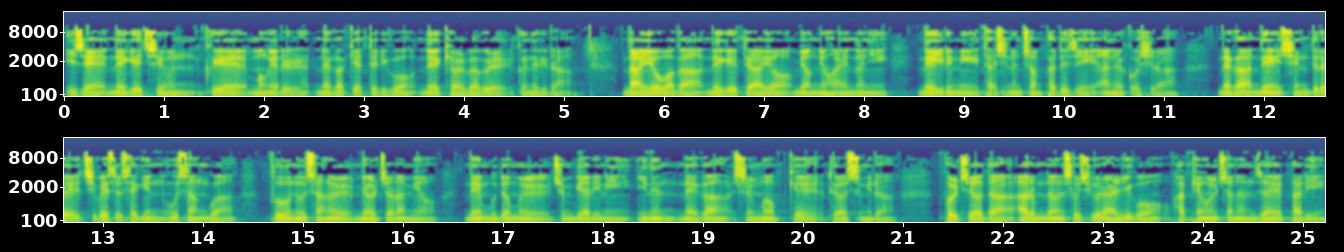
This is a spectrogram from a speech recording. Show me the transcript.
이제 내게 지은 그의 멍에를 내가 깨뜨리고 내 결박을 끊으리라. 나 여호와가 내게 대하여 명령하였느니 내 이름이 다시는 전파되지 않을 것이라. 내가 내 신들의 집에서 새긴 우상과 부은 우상을 멸절하며 내 무덤을 준비하리니 이는 내가 쓸모없게 되었습니다. 볼지어다 아름다운 소식을 알리고 화평을 전한 자의 발이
